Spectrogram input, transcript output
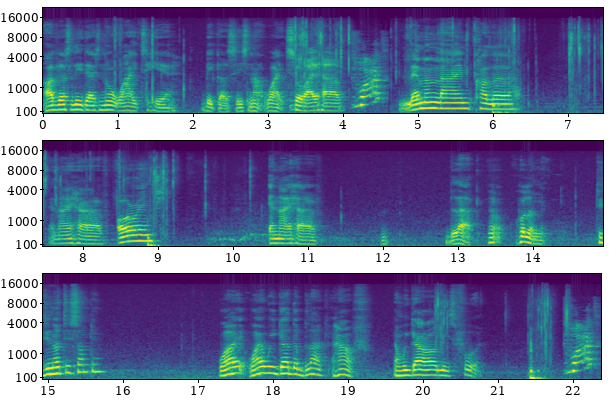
obviously there's no white here because he's not white so i have What? lemon lime color and i have orange and I have black. No, hold on a minute. Did you notice something? Why why we got the black half and we got all this food? What?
